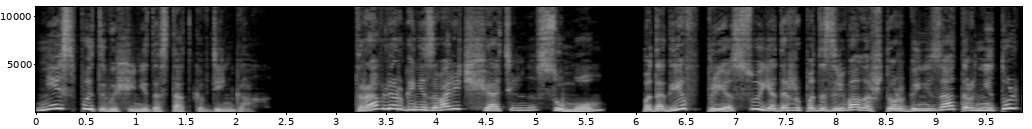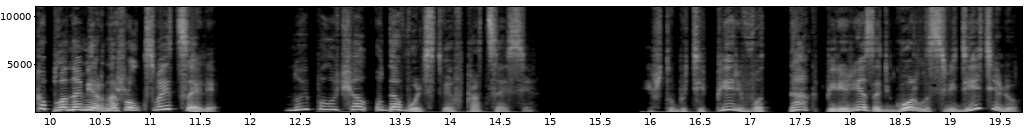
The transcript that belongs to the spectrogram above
не испытывающий недостатка в деньгах. Травлю организовали тщательно, с умом, подогрев прессу, я даже подозревала, что организатор не только планомерно шел к своей цели, но и получал удовольствие в процессе. И чтобы теперь вот так перерезать горло свидетелю?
